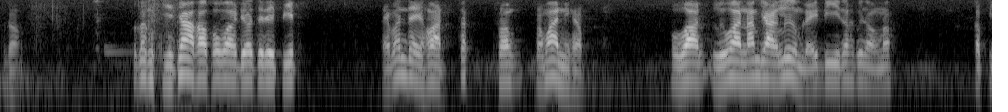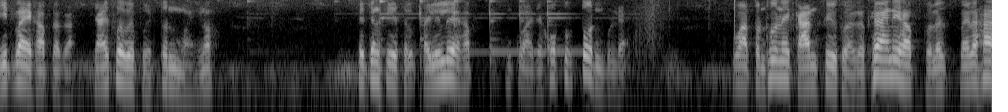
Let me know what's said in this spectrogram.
ก็ต้องก็ต้องขีดหญ้าครับเพราะว่าเดี๋ยวจะได้ปิด แต่มันได้หอดสักสองประมาณนี้ครับ ราะว่าหรือว่าน้ำยางเริ่มไหลดีเนาะพี่น้องเนาะกระปิดไว้ครับแล้วก็ย้ายถ้วยไปเปิดต้นใหม่เนาะเป็นจังสีไปเรื่อยๆครับกว่าจะครบทุกต้นปุ่นแหละว่าต้นทุนในการซื้อสวยกับแพงนี่ครับตัวละใบละห้า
